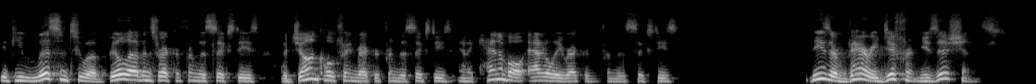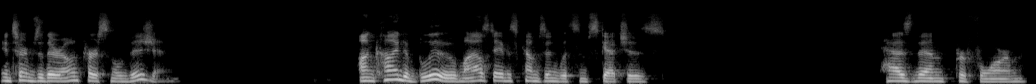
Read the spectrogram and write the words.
If you listen to a Bill Evans record from the 60s, a John Coltrane record from the 60s, and a Cannonball Adderley record from the 60s, these are very different musicians in terms of their own personal vision. On Kind of Blue, Miles Davis comes in with some sketches, has them perform,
